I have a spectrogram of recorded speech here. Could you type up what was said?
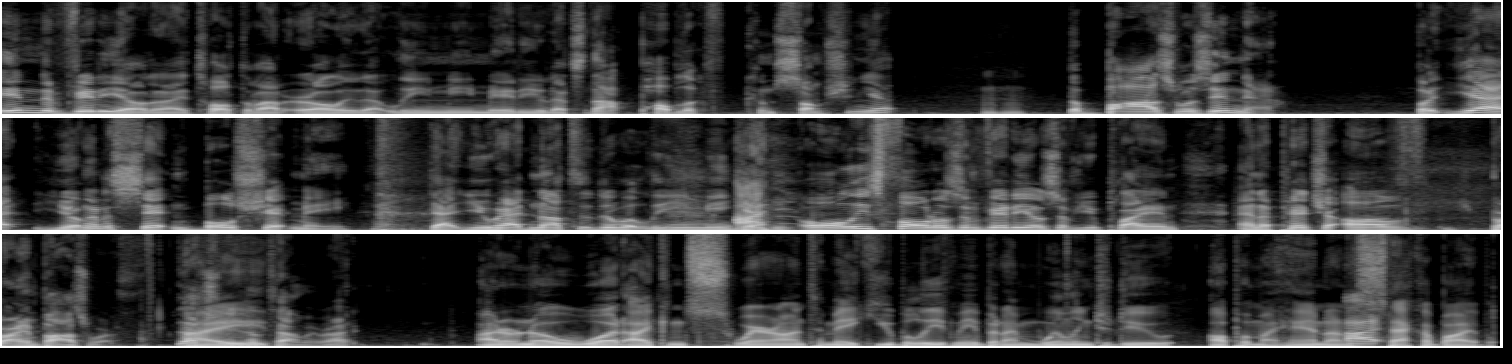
in the video that I talked about earlier that Lean Mean made you, that's not public consumption yet, Mm-hmm. the Boz was in there. But yet, you're going to sit and bullshit me that you had nothing to do with Lean Mean getting all these photos and videos of you playing and a picture of Brian Bosworth. That's what you're going to tell me, right? I don't know what I can swear on to make you believe me, but I'm willing to do. I'll put my hand on a I- stack of Bibles.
